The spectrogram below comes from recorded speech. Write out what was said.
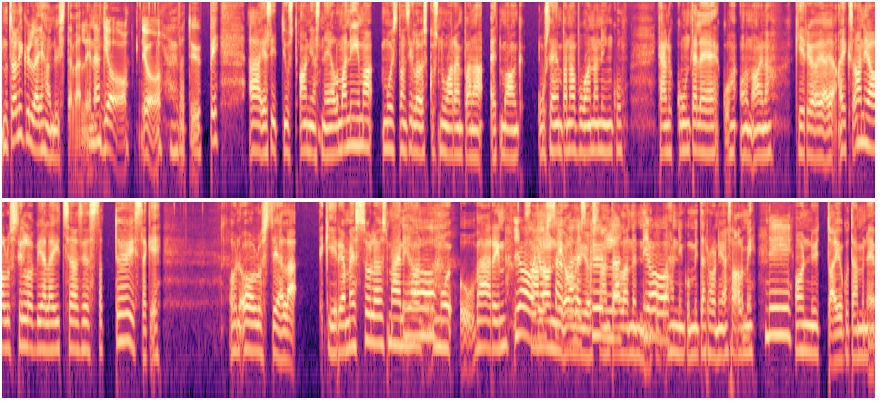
Mutta se oli kyllä ihan ystävällinen. joo, joo. Hyvä tyyppi. Ää, ja sitten just Anja Snellmania, mä muistan silloin joskus nuorempana, että mä oon useampana vuonna niin kuin käynyt kuuntelee, kun on aina kirjoja. Ja eikö Anja ollut silloin vielä itse asiassa töissäkin? On ollut siellä kirjamessuilla, jos mä en Joo. ihan mu- väärin Joo, sanon, jossain niin vaiheessa jossain kyllä. tällainen niin kuin, vähän niin kuin mitä Ronja Salmi Niin. on nyt tai joku tämmöinen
